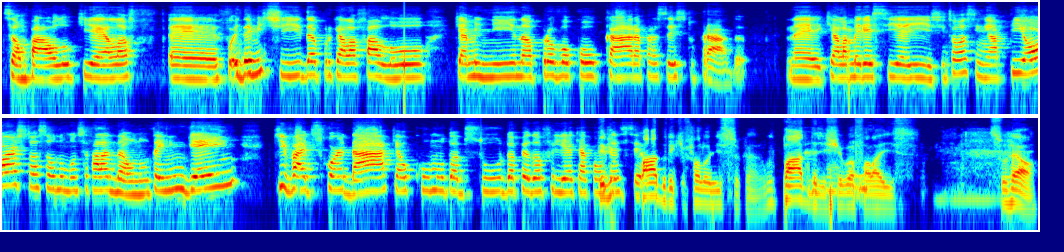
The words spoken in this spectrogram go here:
de São Paulo, que ela é, foi demitida porque ela falou que a menina provocou o cara para ser estuprada, né? Que ela merecia isso. Então, assim, a pior situação do mundo, você fala, não, não tem ninguém que vai discordar que é o cúmulo do absurdo, a pedofilia que aconteceu. Teve um padre que falou isso, cara. Um padre chegou a falar isso. Surreal.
